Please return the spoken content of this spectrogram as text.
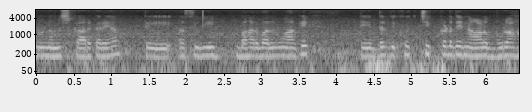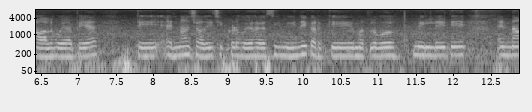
ਨੂੰ ਨਮਸਕਾਰ ਕਰਿਆ ਤੇ ਅਸੀਂ ਵੀ ਬਾਹਰ ਵੱਲ ਨੂੰ ਆ ਕੇ ਤੇ ਇੱਧਰ ਦੇਖੋ ਚਿੱਕੜ ਦੇ ਨਾਲ ਬੁਰਾ ਹਾਲ ਹੋਇਆ ਪਿਆ। ਹੈ ਤੇ ਇੰਨਾ ਜ਼ਿਆਦਾ ਚਿੱਕੜ ਹੋਇਆ ਹੋਇਆ ਸੀ, ਮੀਂਹ ਦੇ ਕਰਕੇ ਮਤਲਬ ਮੇਲੇ ਤੇ ਇੰਨਾ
